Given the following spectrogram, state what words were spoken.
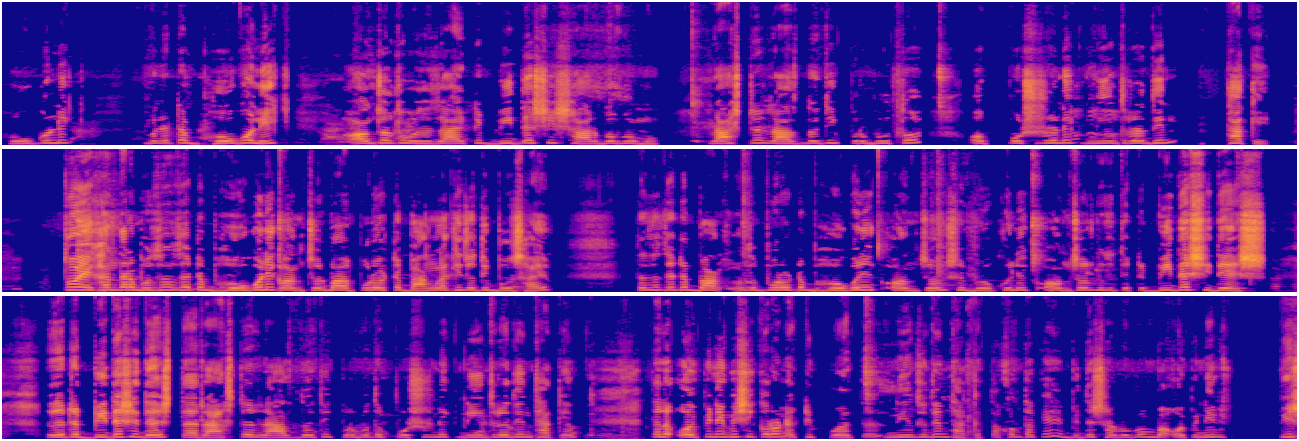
ভৌগোলিক মানে একটা ভৌগোলিক অঞ্চলকে বোঝায় যা একটি বিদেশি সার্বভৌম রাষ্ট্রের রাজনৈতিক প্রভূত ও প্রশাসনিক নিয়ন্ত্রণাধীন থাকে। তো এখান দ্বারা বোঝানো যে একটা ভৌগোলিক অঞ্চল বা পুরো একটা বাংলাকে যদি বোঝায় তাহলে যদি একটা পুরো একটা ভৌগোলিক অঞ্চল, সেই ভৌগোলিক অঞ্চলকে যদি একটা বিদেশি দেশ, যদি একটা বিদেশি দেশ তার রাষ্ট্রের রাজনৈতিক প্রভুত্ব প্রশাসনিক নিয়ন্ত্রণাধীন থাকে, তাহলে ঔপনিবেশিকরণ একটি নিয়ন্ত্রণাধীন থাকে। তখন তাকে বিদেশ সার্বভৌম বা ঔপনিবেশ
